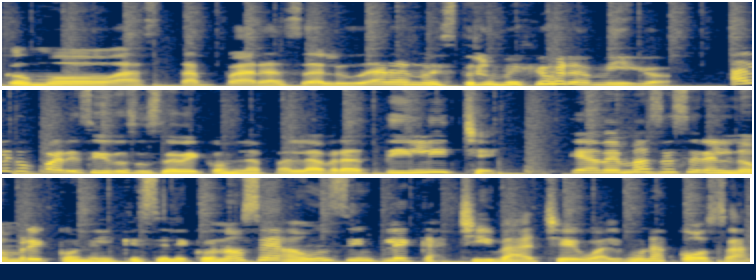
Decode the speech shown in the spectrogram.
como hasta para saludar a nuestro mejor amigo. Algo parecido sucede con la palabra tiliche, que además de ser el nombre con el que se le conoce a un simple cachivache o alguna cosa,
